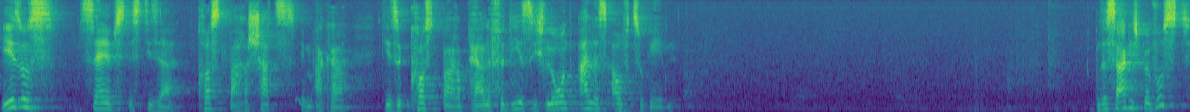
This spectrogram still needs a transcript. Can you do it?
Jesus selbst ist dieser kostbare Schatz im Acker, diese kostbare Perle, für die es sich lohnt, alles aufzugeben. Und das sage ich bewusst,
